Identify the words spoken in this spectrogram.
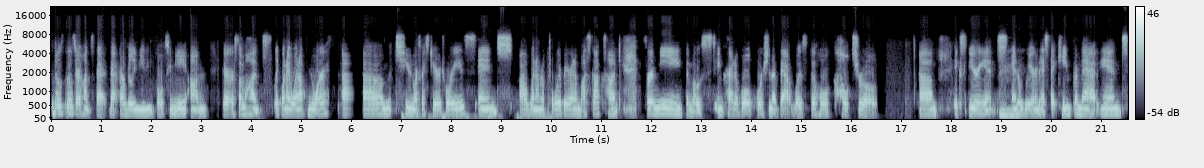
those those are hunts that that are really meaningful to me. Um, there are some hunts like when I went up north. Um, to Northwest Territories and uh, went on a polar bear and a muskox hunt. For me, the most incredible portion of that was the whole cultural um, experience mm-hmm. and awareness that came from that and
